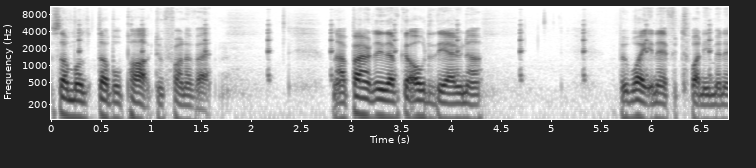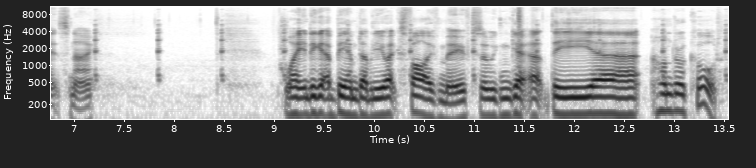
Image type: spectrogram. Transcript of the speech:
someone's double parked in front of it. Now apparently they've got hold of the owner. Been waiting here for 20 minutes now. Waiting to get a BMW X5 moved so we can get at the uh, Honda Accord.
